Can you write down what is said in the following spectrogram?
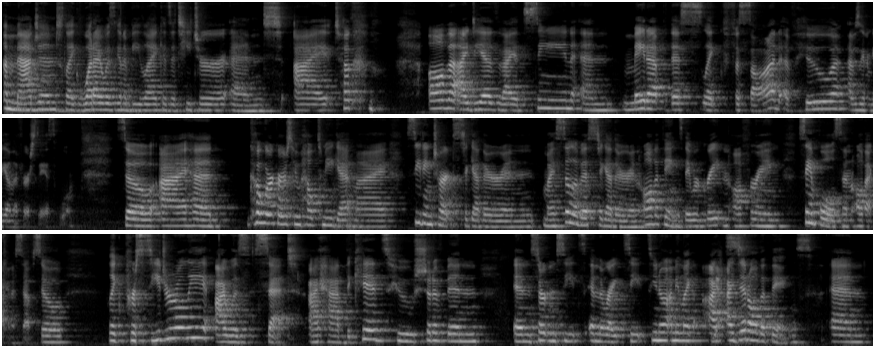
imagined like what I was going to be like as a teacher and I took all the ideas that I had seen and made up this like facade of who I was going to be on the first day of school. So I had coworkers who helped me get my seating charts together and my syllabus together and all the things. They were great in offering samples and all that kind of stuff. So like procedurally, I was set. I had the kids who should have been in certain seats in the right seats. You know, I mean, like I, I did all the things and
